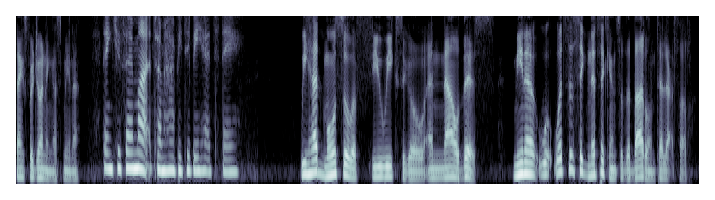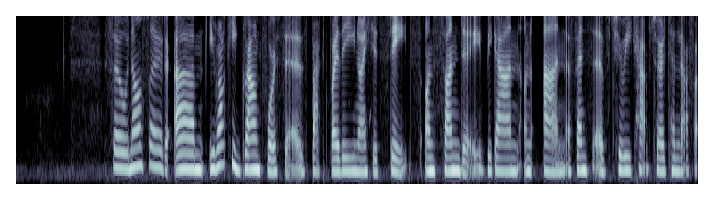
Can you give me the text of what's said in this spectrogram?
Thanks for joining us, Mina. Thank you so much. I'm happy to be here today. We had Mosul a few weeks ago, and now this. Mina, what's the significance of the battle in Tel Afar? So, Naser, um, Iraqi ground forces, backed by the United States, on Sunday began an, an offensive to recapture Tel Afar,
